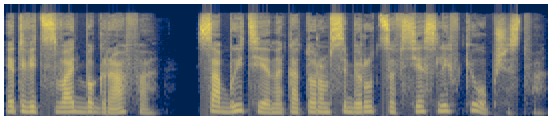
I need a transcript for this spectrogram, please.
это ведь свадьба графа, событие, на котором соберутся все сливки общества.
